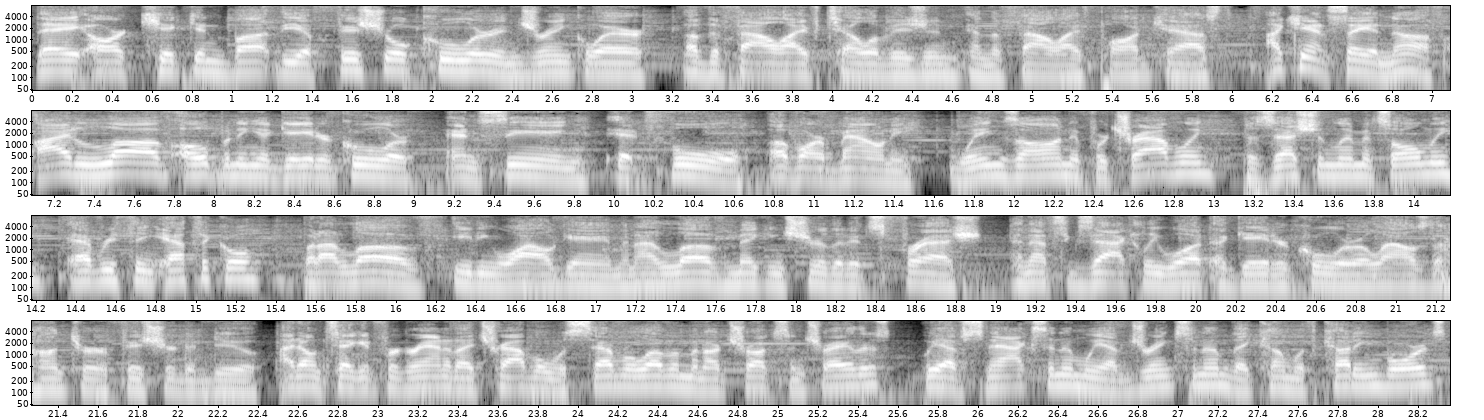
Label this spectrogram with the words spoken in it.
they are kicking butt, the official cooler and drinkware of the Fowl Life television and the Fowl Life podcast. I can't say enough. I love opening a Gator cooler and seeing it full of our bounty. Wings on if we're traveling, possession limits only, everything ethical, but I love eating wild game and I love making sure that it's fresh. And that's exactly what a Gator cooler allows the hunter or fisher to do. I don't take it for granted. I travel with several of them in our trucks and trailers. We have snacks in them, we have drinks in them. They come with cutting boards.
